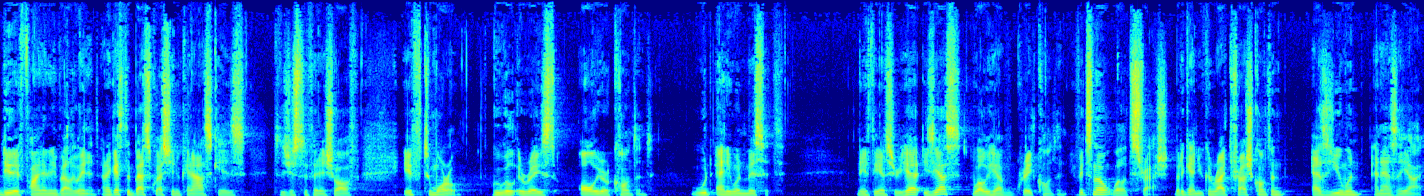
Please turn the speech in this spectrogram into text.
do they find any value in it? And I guess the best question you can ask is, just to finish off, if tomorrow Google erased all your content, would anyone miss it? And if the answer is yes, well, you have great content. If it's no, well, it's trash. But again, you can write trash content as a human and as AI.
